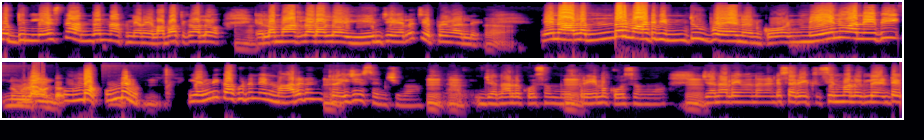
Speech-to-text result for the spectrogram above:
పొద్దున్న లేస్తే అందరు నాకు నేను ఎలా బతకాలో ఎలా మాట్లాడాలో ఏం చేయాలో చెప్పేవాళ్ళే. నేను వాళ్ళందరి మాట వింటూ పోయాను అనుకో నేను అనేది ఉండవు. ఉండను. ఇవన్నీ కాకుండా నేను మారడానికి. ట్రై చేశాను శివ. జనాల కోసము. ప్రేమ కోసము. జనాలు ఏమన్నారంటే సరే సినిమాలు వదిలే అంటే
